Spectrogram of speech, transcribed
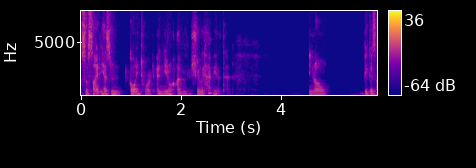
society has been going toward. And, you know, I'm extremely happy at that. You know, because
